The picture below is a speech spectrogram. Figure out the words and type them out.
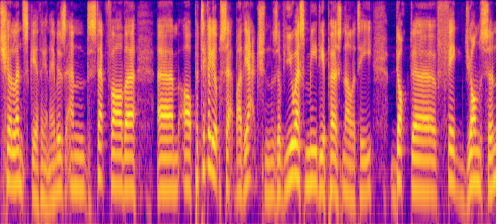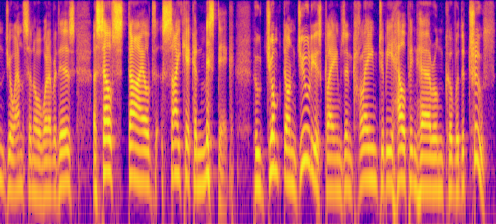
Cherlensky, I think her name is, and stepfather um, are particularly upset by the actions of US media personality Dr. Fig Johnson, Johansson, or whatever it is, a self styled psychic and mystic who jumped on Julia's claims and claimed to be helping her uncover the truth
